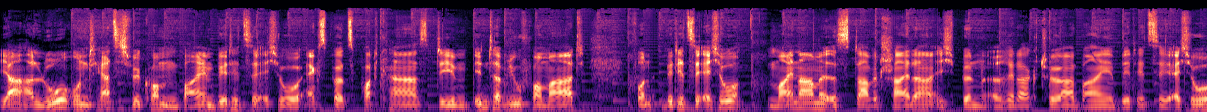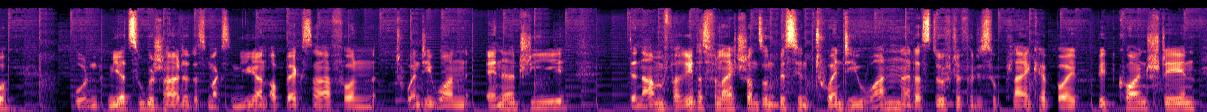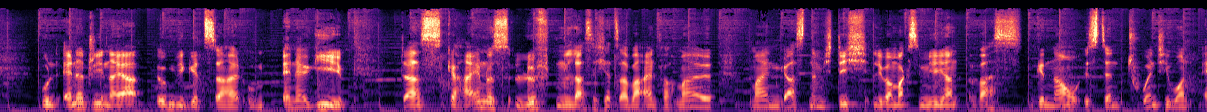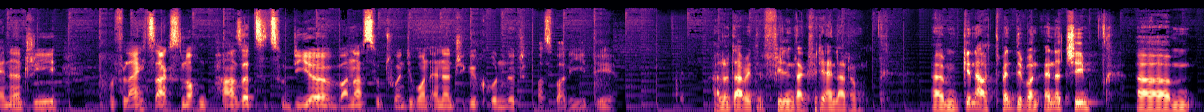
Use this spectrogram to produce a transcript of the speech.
Ja, hallo und herzlich willkommen beim BTC Echo Experts Podcast, dem Interviewformat von BTC Echo. Mein Name ist David Scheider, ich bin Redakteur bei BTC Echo und mir zugeschaltet ist Maximilian Obwechser von 21 Energy. Der Name verrät es vielleicht schon so ein bisschen 21, das dürfte für die Supply Cap bei Bitcoin stehen. Und Energy, naja, irgendwie geht es da halt um Energie. Das Geheimnis lüften lasse ich jetzt aber einfach mal meinen Gast, nämlich dich, lieber Maximilian. Was genau ist denn 21 Energy? Und vielleicht sagst du noch ein paar Sätze zu dir. Wann hast du 21 Energy gegründet? Was war die Idee? Hallo David, vielen Dank für die Einladung. Ähm, genau, 21 Energy ähm,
